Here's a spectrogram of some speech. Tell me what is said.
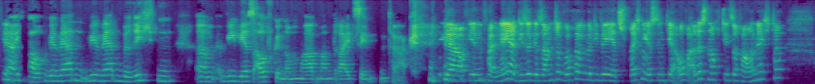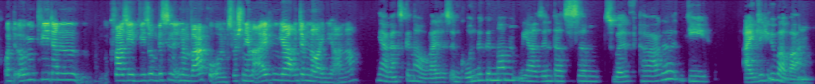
Ja, ja ich auch. Wir werden, wir werden berichten, ähm, wie wir es aufgenommen haben am 13. Tag. Ja, auf jeden Fall. Naja, diese gesamte Woche, über die wir jetzt sprechen, es sind ja auch alles noch diese Rauhnächte und irgendwie dann quasi wie so ein bisschen in einem Vakuum zwischen dem alten Jahr und dem neuen Jahr, ne? Ja, ganz genau, weil es im Grunde genommen ja sind das ähm, zwölf Tage, die eigentlich über waren.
